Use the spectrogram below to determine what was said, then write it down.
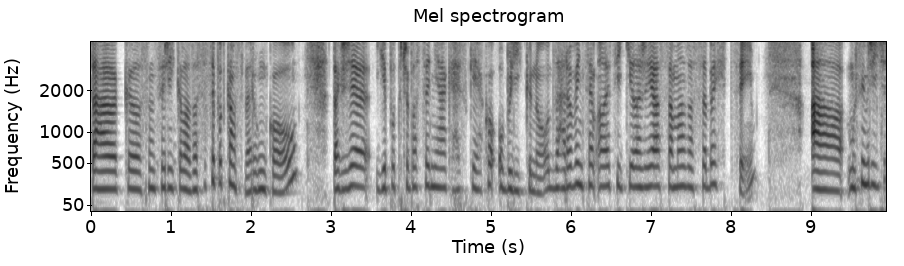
tak eh, jsem si říkala, zase se potkám s Verunkou, takže je potřeba se nějak hezky jako oblíknout. Zároveň jsem ale cítila, že já sama za sebe chci. A musím říct,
